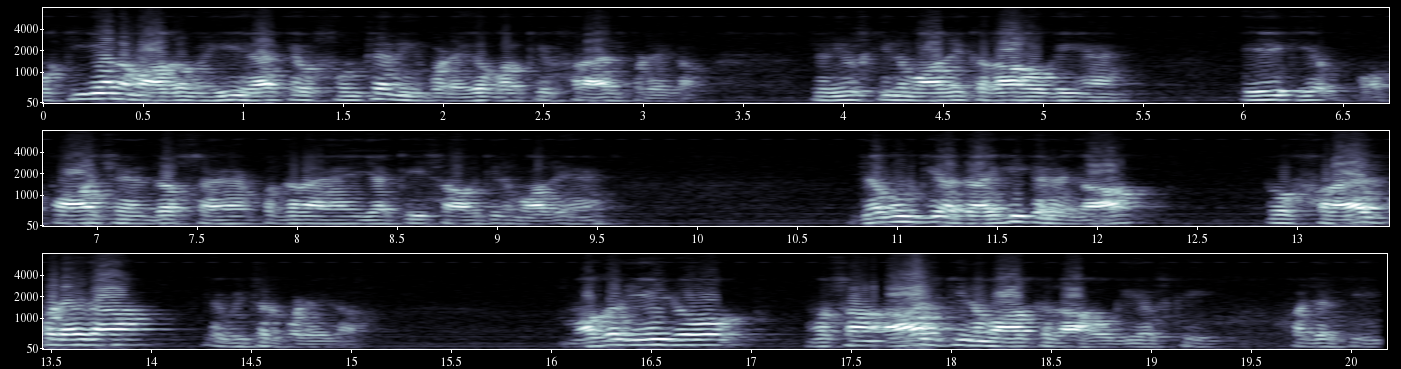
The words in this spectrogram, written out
بقیہ نمازوں میں ہی ہے کہ وہ سنتے نہیں پڑے گا بلکہ فرائض پڑے گا۔ یعنی اس کی نمازیں قضا ہو گئی ہیں، ایک یا پانچ ہیں، دس ہیں، پندرہ ہیں یا کئی سال کی نمازیں ہیں۔ جب ان کی ادائیگی کرے گا تو فرائض پڑے گا یا وطر پڑے گا؟ مگر یہ جو مثلا آج کی نماز قضا ہوگی اس کی، فجر کی،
